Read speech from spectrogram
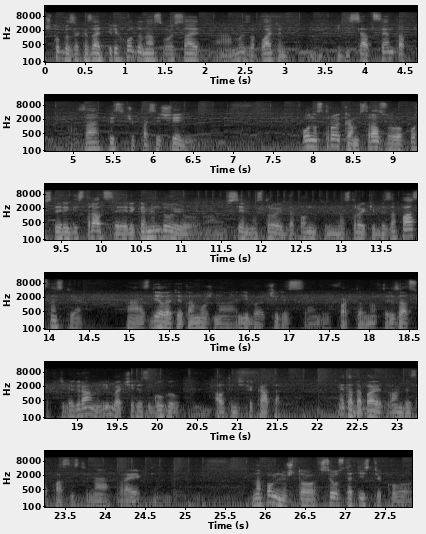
Чтобы заказать переходы на свой сайт, мы заплатим 50 центов за 1000 посещений. По настройкам сразу после регистрации рекомендую а, всем настроить дополнительные настройки безопасности. А, сделать это можно либо через а, двухфакторную авторизацию в Telegram, либо через Google аутентификатор. Это добавит вам безопасности на проекте. Напомню, что всю статистику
